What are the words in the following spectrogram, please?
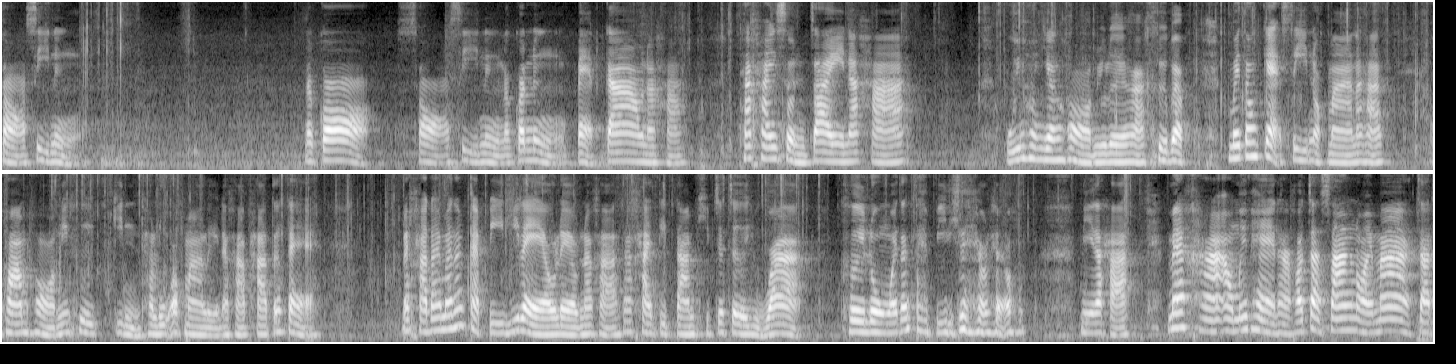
สองสี่หนึ่ง แล้วก็สองสี่หนึ่งแล้วก็หนึ่งแปดเก้านะคะ ถ้าใครสนใจนะคะอุ้ยยังหอมอยู่เลยค่ะ คือแบบไม่ต้องแกะซีนออกมานะคะ ความหอมนี่คือกลิ่นทะลุออกมาเลยนะคะ พาตั้งแต่แม่ค้าได้มาตั้งแต่ปีที่แล้วแล้วนะคะ ถ้าใครติดตามคลิปจะเจออยู่ว่า เคยลงไว้ตั้งแต่ปีที่แล้วแล้ว นี่นะคะ แม่ค้าเอาไม่แพงค่ะเขาจัดสร้างน้อยมาก จัด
